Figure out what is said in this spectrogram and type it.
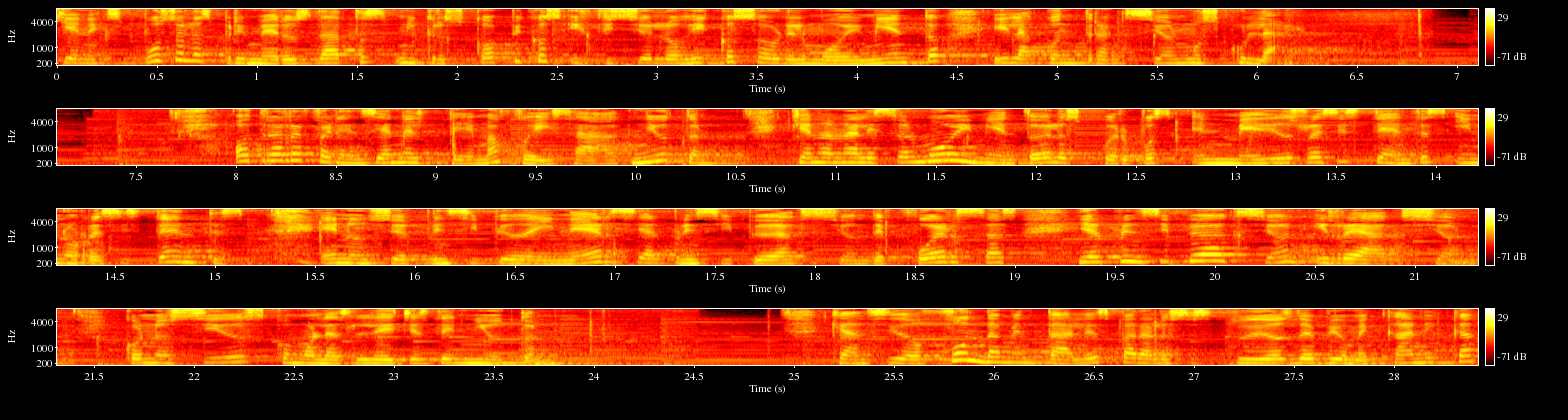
quien expuso los primeros datos microscópicos y fisiológicos sobre el movimiento y la contracción muscular. Otra referencia en el tema fue Isaac Newton, quien analizó el movimiento de los cuerpos en medios resistentes y no resistentes. Enunció el principio de inercia, el principio de acción de fuerzas y el principio de acción y reacción, conocidos como las leyes de Newton. que han sido fundamentales para los estudios de biomecánica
